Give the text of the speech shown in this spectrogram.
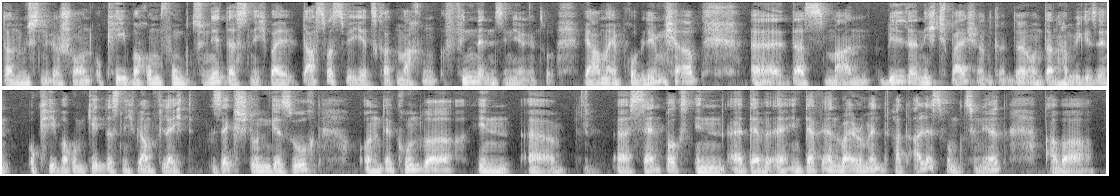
dann müssen wir schauen, okay, warum funktioniert das nicht? Weil das, was wir jetzt gerade machen, finden sie nirgendwo. Wir haben ein Problem gehabt, äh, dass man Bilder nicht speichern könnte. Und dann haben wir gesehen, okay, warum geht das nicht? Wir haben vielleicht sechs Stunden gesucht und der Grund war in äh, äh Sandbox, in, äh, Dev, äh, Environment hat alles funktioniert, aber äh,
